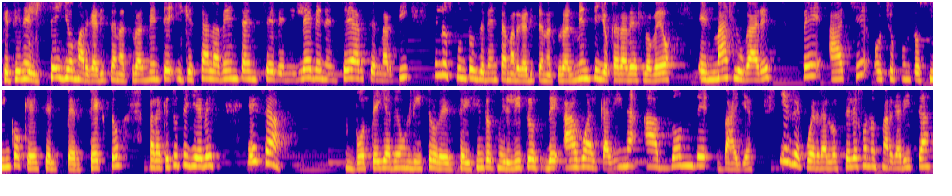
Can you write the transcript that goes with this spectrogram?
que tiene el sello Margarita naturalmente y que está a la venta en 7-Eleven, en Sears, en Martí, en los puntos de venta Margarita naturalmente. Yo cada vez lo veo en más lugares. pH 8.5, que es el perfecto, para que tú te lleves esa botella de un litro, de 600 mililitros de agua alcalina a donde vayas. Y recuerda, los teléfonos Margarita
